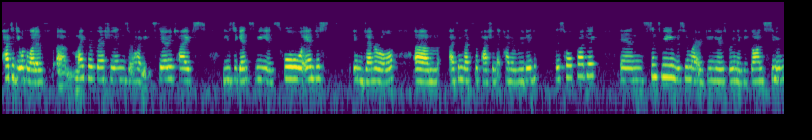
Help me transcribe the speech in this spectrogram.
had to deal with a lot of um, microaggressions or having stereotypes used against me in school and just in general. Um, I think that's the passion that kind of rooted this whole project. And since we Masuma are juniors, we're going to be gone soon.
